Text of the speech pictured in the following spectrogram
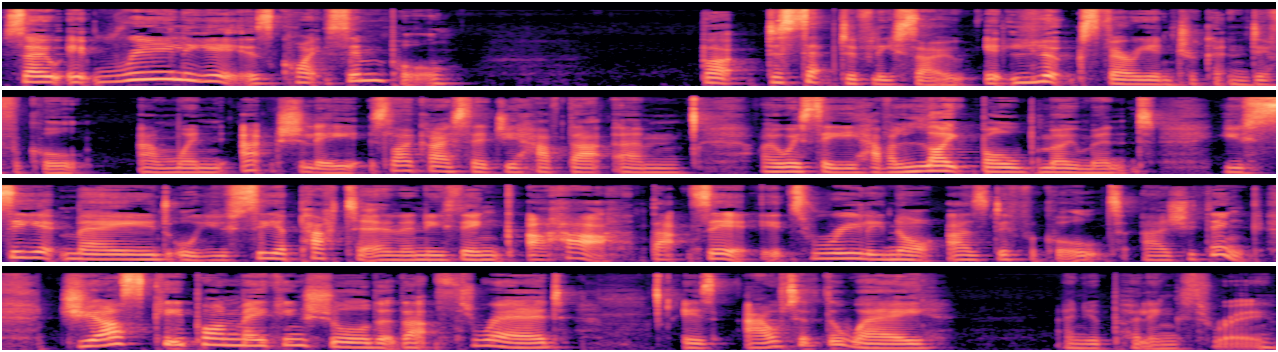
So it really is quite simple, but deceptively so. It looks very intricate and difficult and when actually it's like i said you have that um i always say you have a light bulb moment. You see it made or you see a pattern and you think aha that's it. It's really not as difficult as you think. Just keep on making sure that that thread is out of the way and you're pulling through.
